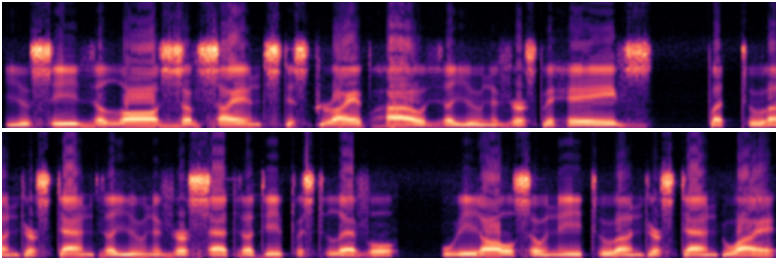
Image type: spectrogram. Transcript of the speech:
You see, the laws of science describe how the universe behaves, but to understand the universe at the deepest level, we also need to understand why.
